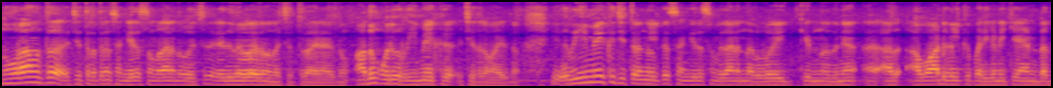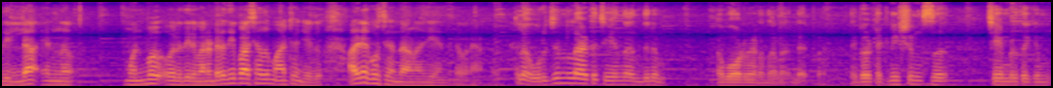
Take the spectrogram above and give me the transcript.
നൂറാമത്തെ ചിത്രത്തിന് സംഗീത സംവിധാനം എന്ന് രതി നിർവേദം എന്ന ചിത്രമായിരുന്നു അതും ഒരു റീമേക്ക് ചിത്രമായിരുന്നു. ഈ റീമേക്ക് ചിത്രങ്ങൾക്ക് സംഗീത സംവിധാനം നിർവഹിക്കുന്നതിന് അവാർഡുകൾക്ക് പരിഗണിക്കേണ്ടതില്ല എന്ന് മുൻപ് ഒരു തീരുമാനമുണ്ടായിരുന്നു. ഈ പ്രാവശ്യം അത് മാറ്റുകയും ചെയ്തു. അതിനെക്കുറിച്ച് എന്താണ് ചെയ്യുന്നത് പറയാനുള്ളത് അല്ല ഒറിജിനലായിട്ട് ചെയ്യുന്ന എന്തിനും അവാർഡ് വേണമെന്നാണ് എന്റെ അഭിപ്രായം. ഇപ്പോൾ ടെക്നീഷ്യൻസ് ചെയ്യുമ്പോഴത്തേക്കും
